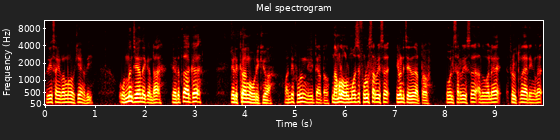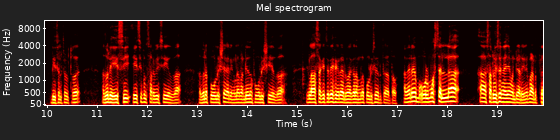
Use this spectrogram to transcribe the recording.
അത് ഈ സൈഡിലാണ് നോക്കിയാൽ മതി. ഒന്നും ചെയ്യാൻ നിൽക്കണ്ട. എടുത്താക്ക് എടുക്കുക അങ്ങ് ഓടിക്കുക. വണ്ടി ഫുൾ നീറ്റാട്ടോ നമ്മൾ ഓൾമോസ്റ്റ് ഫുൾ സർവീസ് ഇവൻ ചെയ്ത് കേട്ടോ ഓയിൽ സർവീസ് അതുപോലെ ഫിൽറ്റർ കാര്യങ്ങൾ ഡീസൽ ഫിൽറ്റർ അതുപോലെ A C A C full service ചെയ്തതാണ് അതുപോലെ പോളിഷ് കാര്യങ്ങൾ വണ്ടി ഒന്ന് പോളിഷ് ചെയ്തതാ. ഗ്ലാസ്സൊക്കെ ചെറിയ ഫെയിലായിരുന്നു അതൊക്കെ നമ്മൾ പോളിഷ് എടുത്ത് കേട്ടോ അങ്ങനെ ഓൾമോസ്റ്റ് എല്ലാ സർവീസും കഴിഞ്ഞ വണ്ടിയാണ്. ഇനിയിപ്പോൾ അടുത്ത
